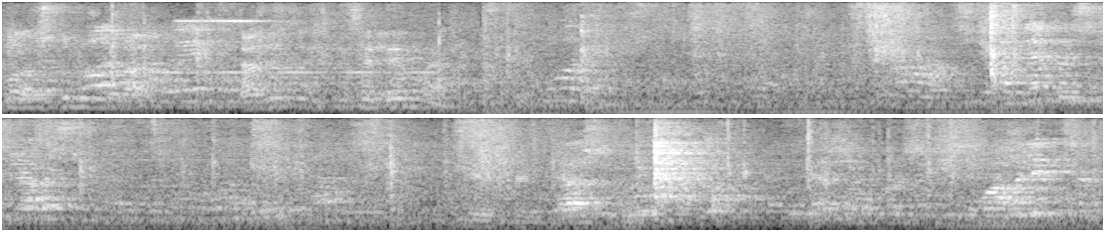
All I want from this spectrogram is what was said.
Ну, что нужно? Даже если ты А де ти живеш?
